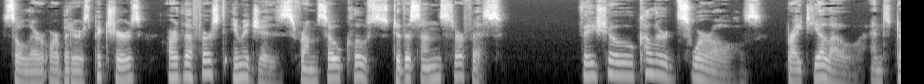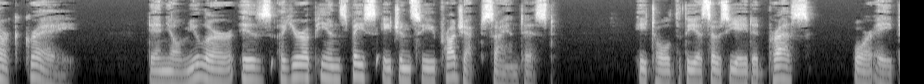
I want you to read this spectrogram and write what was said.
Solar Orbiter's pictures are the first images from so close to the Sun's surface. They show colored swirls, bright yellow and dark gray. Daniel Mueller is a European Space Agency project scientist. He told the Associated Press, or AP,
